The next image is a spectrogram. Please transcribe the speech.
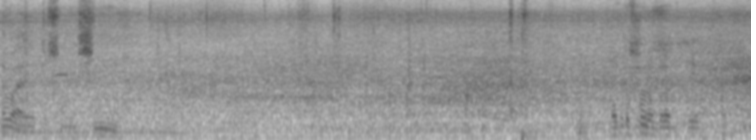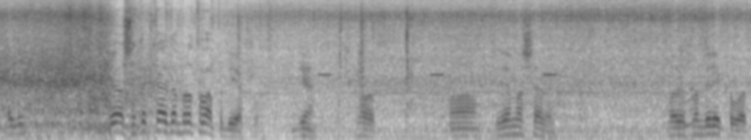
Давай это самое, сними. Это что, Леша, это какая-то братва подъехала. Где? Вот. Две машины. Может, набери кого-то.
